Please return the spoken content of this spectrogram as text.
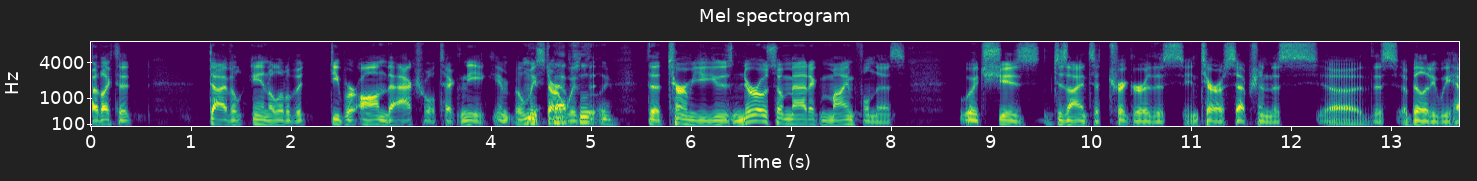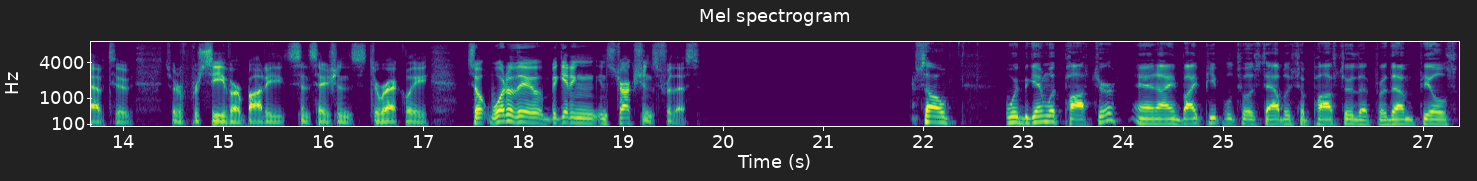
I'd like to dive in a little bit deeper on the actual technique. And let me start with the, the term you use neurosomatic mindfulness which is designed to trigger this interoception, this uh, this ability we have to sort of perceive our body sensations directly. So, what are the beginning instructions for this? So, we begin with posture, and I invite people to establish a posture that for them feels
